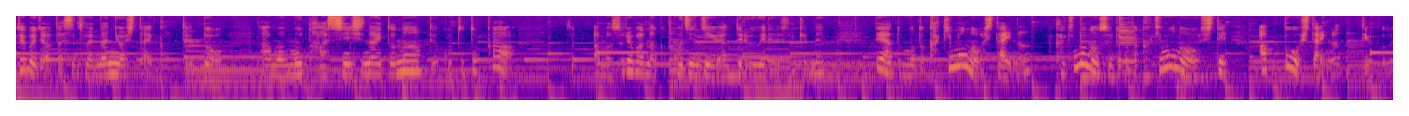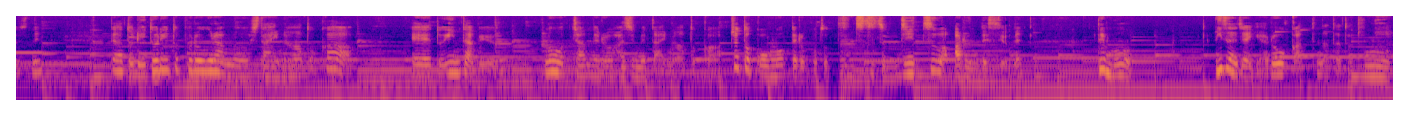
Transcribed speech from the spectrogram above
例えばじゃあ私それ何をしたいかっていうとあ、まあ、もっと発信しないとなっていうこととかあ、まあ、それはなんか個人事業やってる上でですけどね。であともっと書き物をしたいな。書き物をするってことは書き物をしてアップをしたいなっていうことですね。であとリトリートプログラムをしたいなとか、えーと、インタビューのチャンネルを始めたいなとかちょっとこう思ってることって実はあるんですよね。でもいざじゃあやろうかってなった時に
